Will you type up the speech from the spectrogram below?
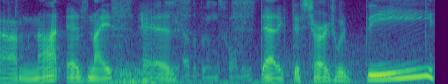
um, not as nice as Other boons for me. static discharge would be.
